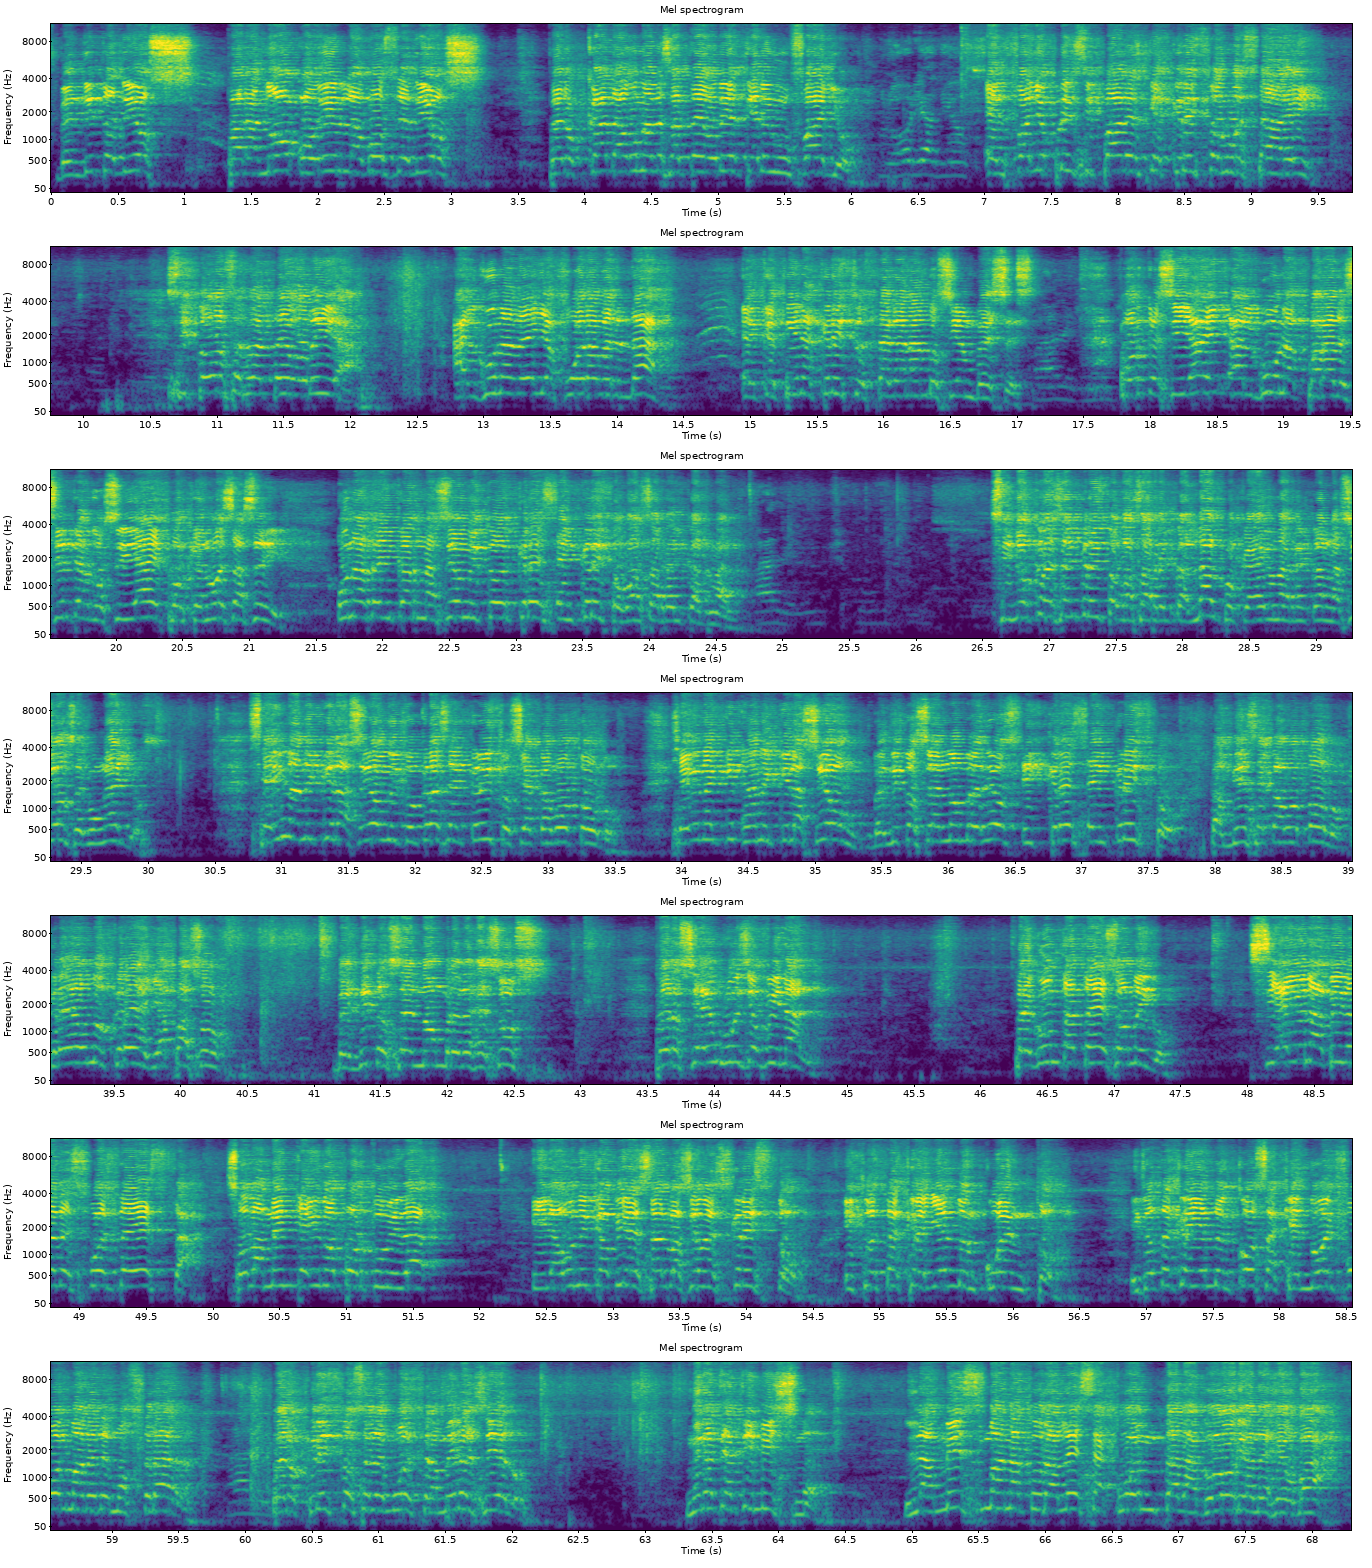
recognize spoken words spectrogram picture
Bendito Dios para no oír la voz de Dios. Pero cada una de esas teorías tiene un fallo. Gloria a Dios. El fallo principal es que Cristo no está ahí. Si todas esas teorías, alguna de ellas fuera verdad, el que tiene a Cristo está ganando 100 veces. Porque si hay alguna, para decirte algo, si hay, porque no es así, una reencarnación y tú crees en Cristo, vas a reencarnar. Si no crees en Cristo, vas a reencarnar porque hay una reencarnación según ellos. Si hay una aniquilación y tú crees en Cristo, se acabó todo. Si hay una aniqui- aniquilación, bendito sea el nombre de Dios, y crees en Cristo, también se acabó todo. Crea o no crea, ya pasó. Bendito sea el nombre de Jesús. Pero si hay un juicio final, pregúntate eso, amigo. Si hay una vida después de esta, solamente hay una oportunidad. Y la única vía de salvación es Cristo. Y tú estás creyendo en cuentos. Y tú estás creyendo en cosas que no hay forma de demostrar. Pero Cristo se demuestra. Mira el cielo. Mírate a ti mismo. La misma naturaleza cuenta la gloria de Jehová.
